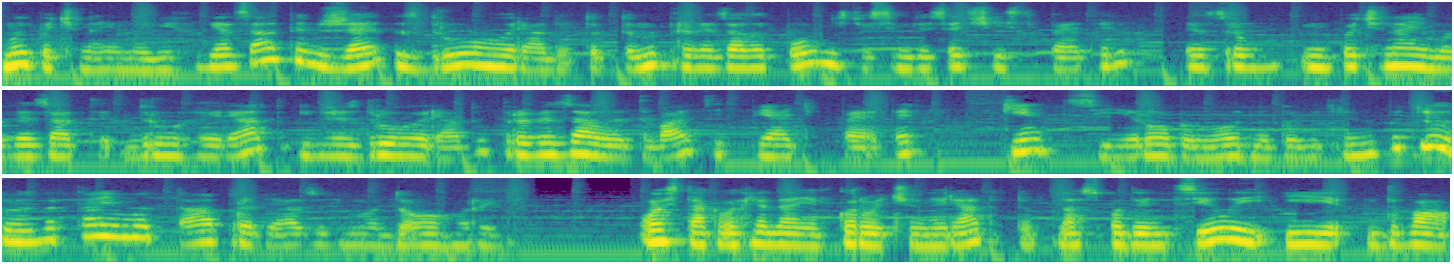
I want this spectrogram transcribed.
Ми починаємо їх в'язати вже з другого ряду. Тобто ми пров'язали повністю 76 петель. Починаємо в'язати другий ряд і вже з другого ряду пров'язали 25 петель. В кінці робимо одну повітряну петлю, розвертаємо та пров'язуємо догори. Ось так виглядає вкорочений ряд, тобто у нас один цілий і два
